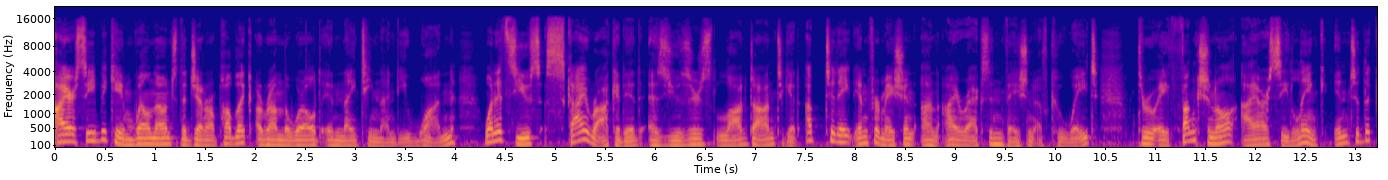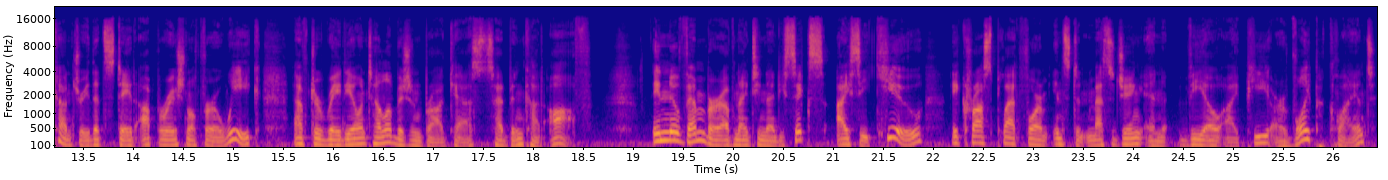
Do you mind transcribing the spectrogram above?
IRC became well known to the general public around the world in 1991 when its use skyrocketed as users logged on to get up to date information on Iraq's invasion of Kuwait through a functional IRC link into the country that stayed operational for a week after radio and television broadcasts had been cut off. In November of 1996, ICQ, a cross platform instant messaging and VoIP or VoIP client,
